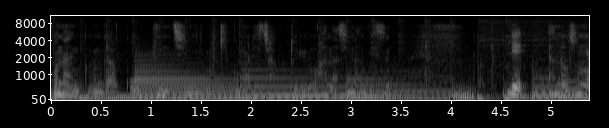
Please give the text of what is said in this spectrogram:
コナン君がこうピンチに巻き込まれちゃうというお話なんです。であのその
